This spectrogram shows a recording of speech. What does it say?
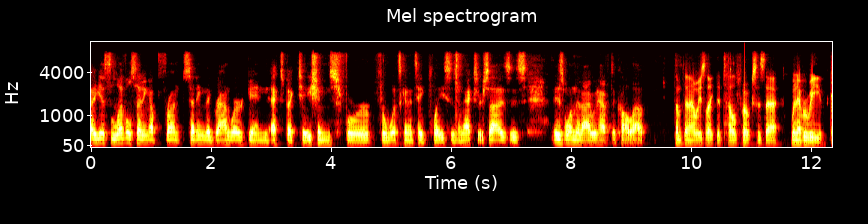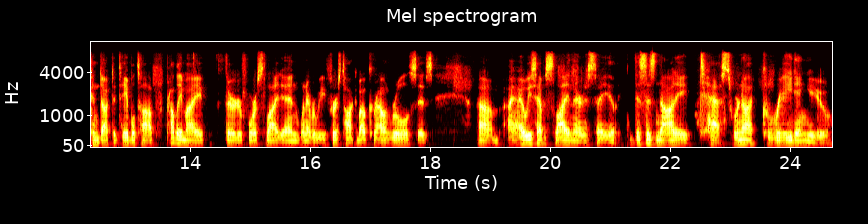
I guess, level setting up front, setting the groundwork and expectations for for what's going to take place as an exercise is is one that I would have to call out. Something I always like to tell folks is that whenever we conduct a tabletop, probably my third or fourth slide in, whenever we first talk about ground rules, is um, I, I, always have a slide in there to say this is not a test. We're not grading you.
